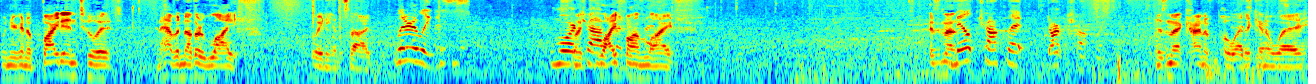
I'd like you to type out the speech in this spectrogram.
when you're gonna bite into it and have another life waiting inside. Literally, this is more like chocolate. life on inside. life. Isn't that Milk chocolate, dark chocolate. Isn't that kind of poetic in a way?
